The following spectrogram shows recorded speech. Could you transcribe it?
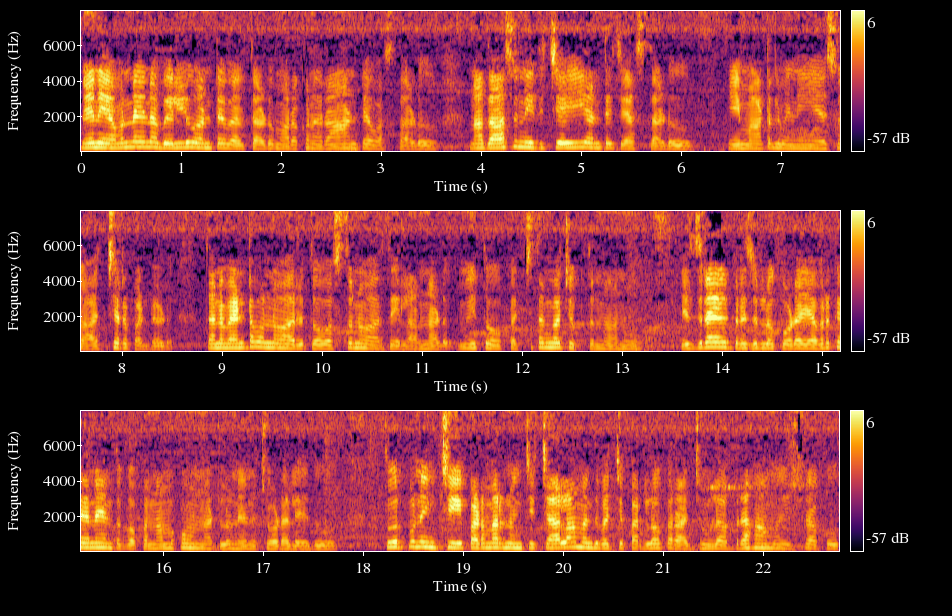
నేను ఎవరినైనా వెళ్ళు అంటే వెళ్తాడు. మరొకని రా అంటే వస్తాడు. నా దాసుని ఇది చేయి అంటే చేస్తాడు. ఈ మాటలు విని యేసు ఆశ్చర్యపడ్డాడు. తన వెంట ఉన్న వారితో వస్తున్న వారితో ఇలా అన్నాడు మీతో ఖచ్చితంగా చెప్తున్నాను. ఇజ్రాయెల్ ప్రజల్లో కూడా ఎవరికైనా ఇంత గొప్ప నమ్మకం ఉన్నట్లు నేను చూడలేదు. తూర్పు నుంచి పడమర నుంచి చాలా మంది వచ్చి పరలోక రాజ్యంలో అబ్రహాము ఇషాకు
